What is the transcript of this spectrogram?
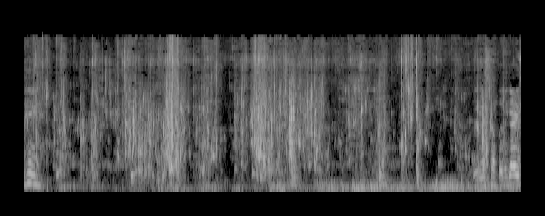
Na to guys.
